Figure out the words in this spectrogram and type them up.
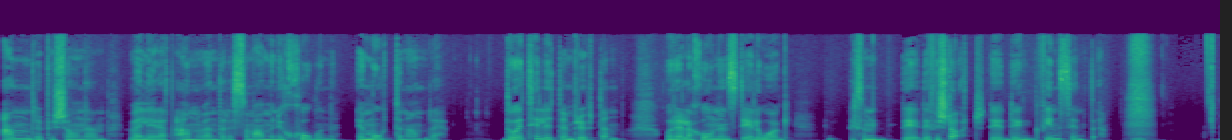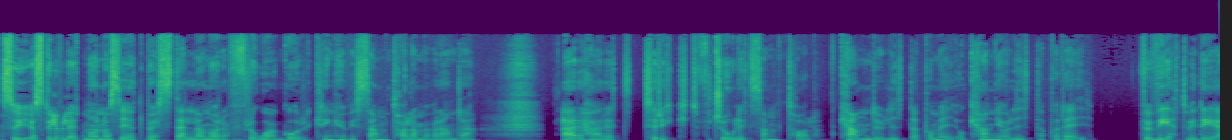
andra personen väljer att använda det som ammunition emot den andra? Då är tilliten bruten och relationens dialog liksom, det, det är förstört. Det, det finns inte. Så jag skulle vilja utmana oss i att börja ställa några frågor kring hur vi samtalar med varandra. Är det här ett tryggt, förtroligt samtal? Kan du lita på mig och kan jag lita på dig? För vet vi det,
